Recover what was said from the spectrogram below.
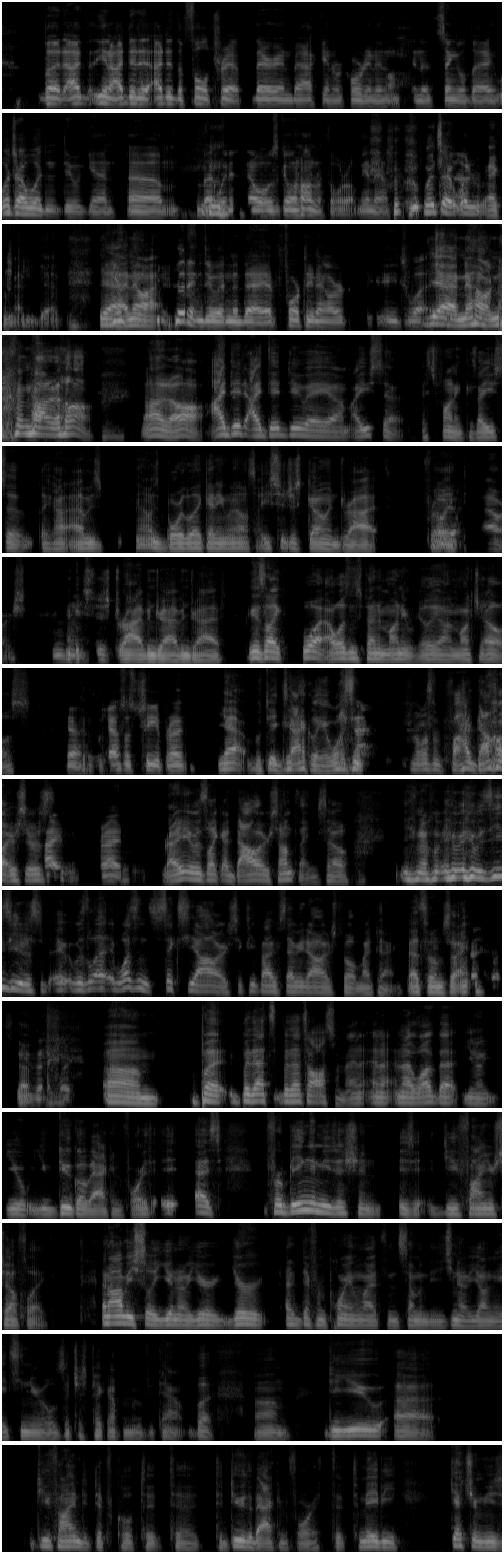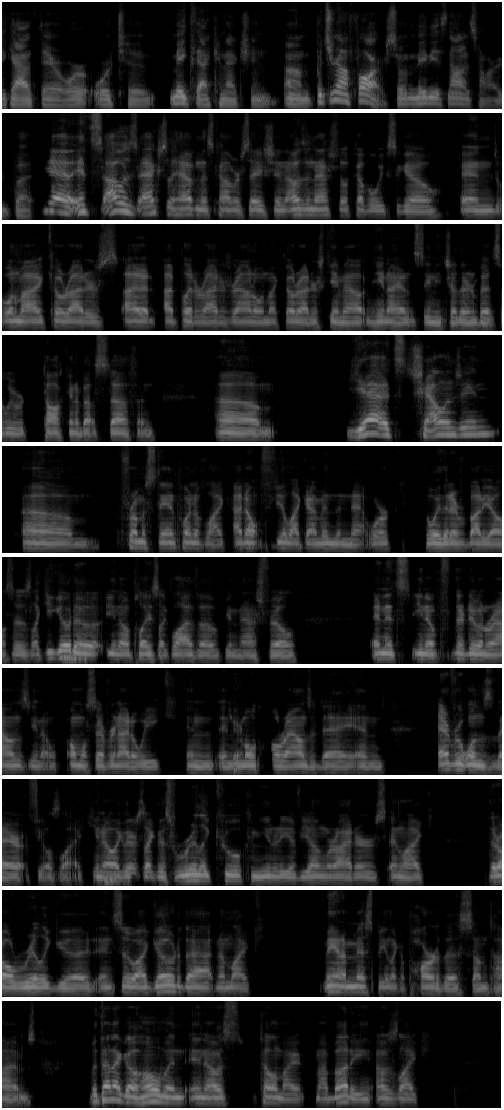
but I, you know, I did it. I did the full trip there and back in recording in, in a single day, which I wouldn't do again. Um, but we didn't know what was going on with the world, you know, which I wouldn't recommend again. Yeah, I know. I couldn't do it in a day at 14 hour each way. Yeah, no, not, not at all. Not at all. I did. I did do a. Um, I used to. It's funny because I used to like. I, I was. I was bored like anyone else. I used to just go and drive for oh, like yeah. hours. Mm-hmm. And just drive and drive and drive because like what I wasn't spending money really on much else. Yeah, gas was cheap, right? Yeah, exactly. It wasn't. It wasn't five dollars. It was right, right, right. It was like a dollar something. So, you know, it, it was easier to. It was. It wasn't sixty dollars, 65 70 dollars fill up my tank. That's what I'm saying. So, exactly. Um, but but that's but that's awesome, and and and I love that you know you you do go back and forth. It, as for being a musician, is it? Do you find yourself like and obviously you know you're you're at a different point in life than some of these you know young 18 year olds that just pick up and move to town. But um do you uh do you find it difficult to to to do the back and forth to to maybe get your music out there or or to make that connection? Um but you're not far so maybe it's not as hard but yeah it's i was actually having this conversation i was in nashville a couple weeks ago and one of my co-writers i had, i played a writers round when my co-writers came out and he and i hadn't seen each other in a bit so we were talking about stuff and um yeah it's challenging um from a standpoint of like i don't feel like i'm in the network the way that everybody else is like you go to you know a place like live oak in nashville and it's you know they're doing rounds you know almost every night a week and in, in sure. multiple rounds a day and everyone's there it feels like you know like mm-hmm. there's like this really cool community of young writers and like they're all really good and so i go to that and i'm like man i miss being like a part of this sometimes but then i go home and and i was telling my my buddy i was like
